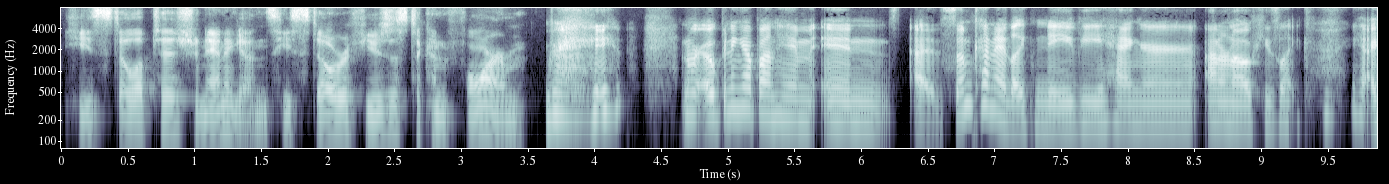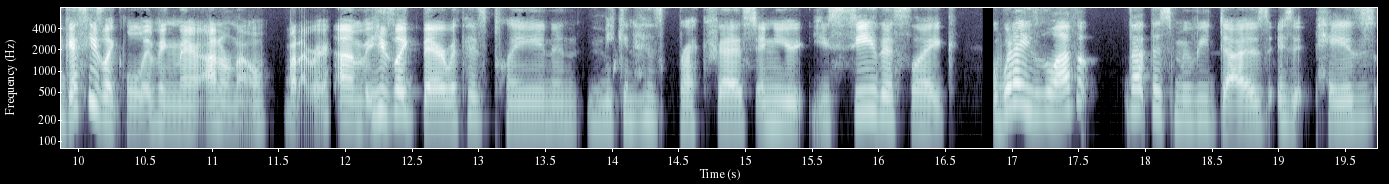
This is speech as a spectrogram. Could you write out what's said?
he's still up to shenanigans. He still refuses to conform. Right. And we're opening up on him in uh, some kind of like Navy hangar. I don't know if he's like, I guess he's like living there. I don't know. Whatever. Um, but he's like there with his plane and making his breakfast. And you, you see this like, what I love that this movie does is it pays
